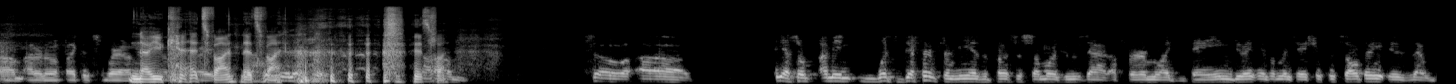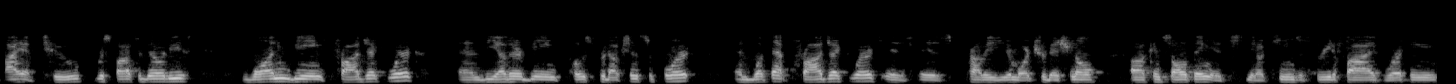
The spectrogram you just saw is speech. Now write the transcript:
Um, I don't know if I can swear. no, you can. It's right. fine. That's fine. it's um, fine. So, uh, yeah, so I mean, what's different for me as opposed to someone who's at a firm like Bain doing implementation consulting is that I have two responsibilities. One being project work, and the other being post production support. And what that project work is is probably your more traditional uh, consulting. It's you know teams of three to five working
